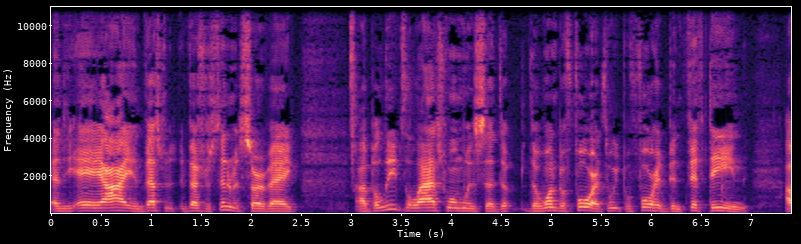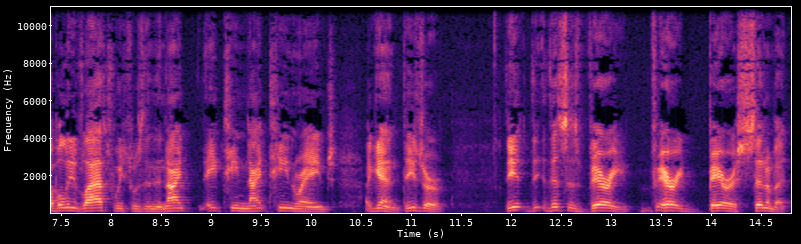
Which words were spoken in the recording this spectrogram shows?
and the AAI investment investor sentiment survey I believe the last one was uh, the the one before it. The week before had been 15. I believe last week was in the 18, 19 range. Again, these are this is very very bearish sentiment,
